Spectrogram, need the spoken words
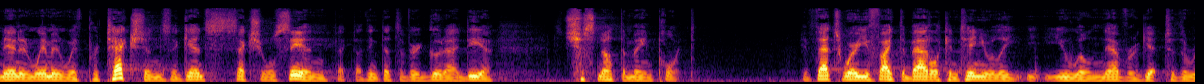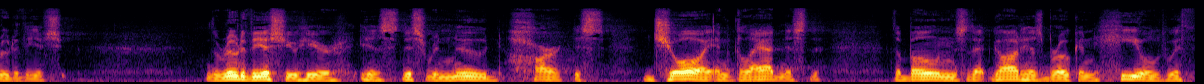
men and women with protections against sexual sin. In fact, I think that's a very good idea. It's just not the main point. If that's where you fight the battle continually, you will never get to the root of the issue. The root of the issue here is this renewed heart, this joy and gladness, the, the bones that God has broken, healed with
